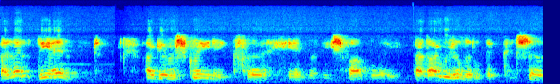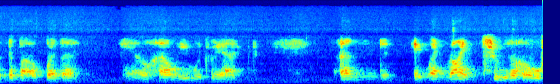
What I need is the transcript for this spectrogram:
And then at the end, I gave a screening for him and his family, and I was a little bit concerned about whether, you know, how he would react. And it went right through the whole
